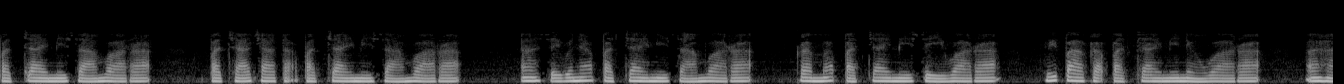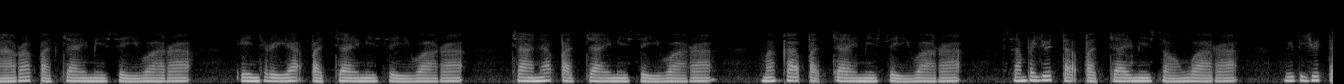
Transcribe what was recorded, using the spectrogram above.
ปัจจัยมีสามวาระ ปัจฉาชาตะปัจจัยมีสามวาระ อาเสวนปัจจัยมีสามวาระกรรมปัจจัยมีสี่วาระ วิปากปัจจัยมีหนึ่งวาระ อาหารปัจจัยมีสี่วาระ อินทรียปัจจัยมีสี่วาระ ชานะปัจจัยมีสี่วาระมัคคะปัจจัยมีสี่วาระ สัมปยุตตปัจจัยมีสองวาระ วิปยุตต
